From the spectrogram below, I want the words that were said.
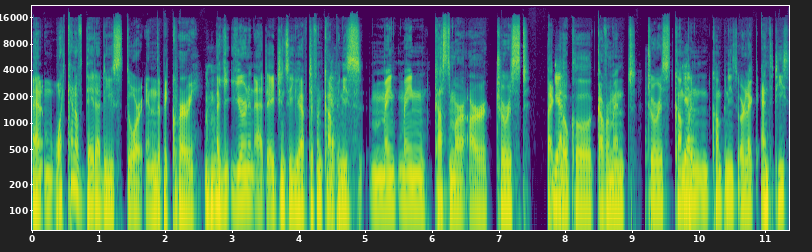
And what kind of data do you store in the BigQuery? Mhm. Like you're in an ad agency, you have different companies. Main main customer are tourist, like Yep. local government tourist company, companies or like entities.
